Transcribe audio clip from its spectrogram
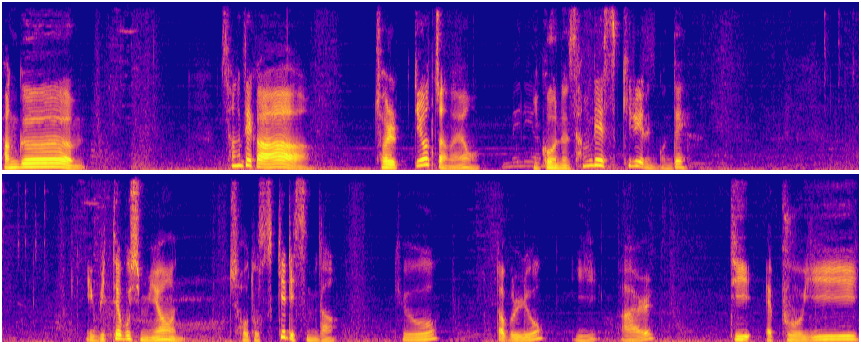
방금 상대가 절 띄웠잖아요. 이거는 상대 스킬이라는 건데 이 밑에 보시면 저도 스킬이 있습니다. Q, W, E, R, D, F 이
